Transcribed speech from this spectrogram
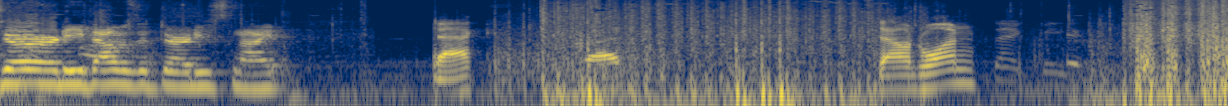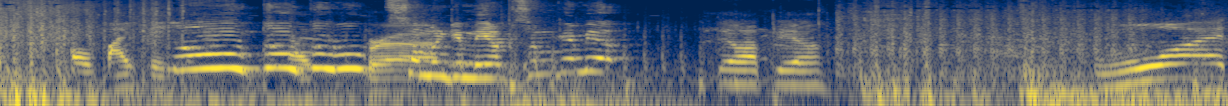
dirty. That was a dirty snipe. Jack. Right. Downed one. Oh, my face. No, no, no, no. Someone get me up. Someone get me up. Go up, yo. What?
